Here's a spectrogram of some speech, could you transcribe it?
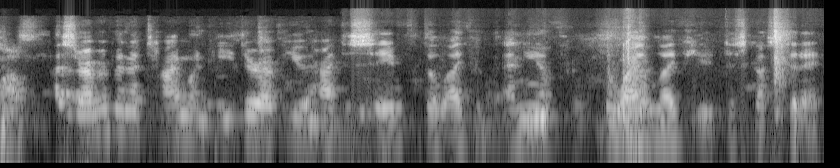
Has there ever been a time when either of you had to save the life of any of the wildlife you discussed today?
